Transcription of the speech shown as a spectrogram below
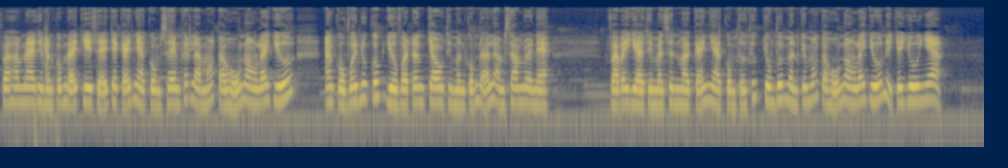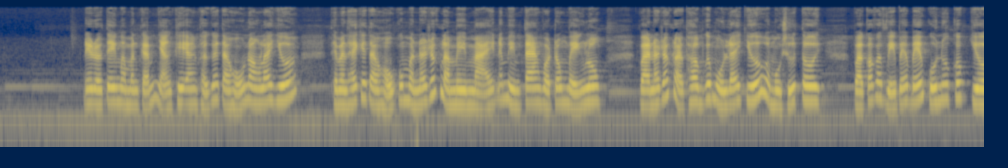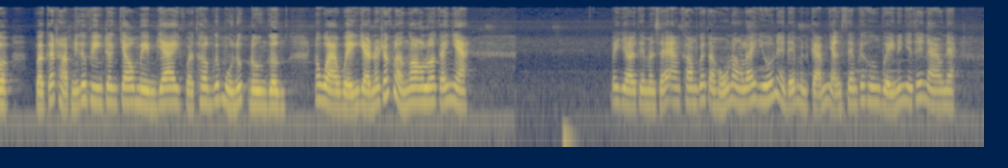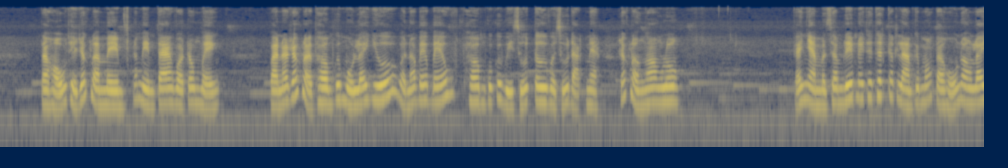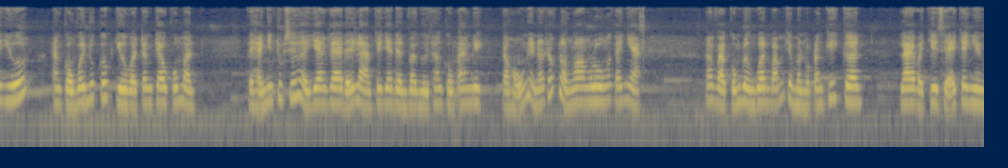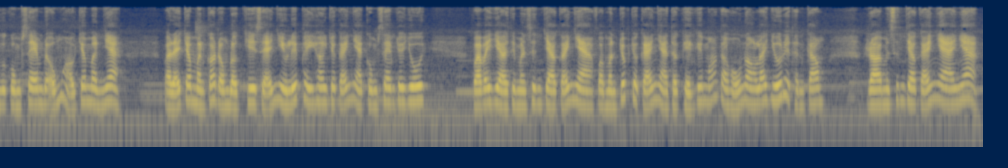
Và hôm nay thì mình cũng đã chia sẻ cho cả nhà cùng xem cách làm món tàu hũ non lá dứa. Ăn cùng với nước cốt dừa và trân châu thì mình cũng đã làm xong rồi nè. Và bây giờ thì mình xin mời cả nhà cùng thưởng thức chung với mình cái món tàu hũ non lá dứa này cho vui nha. Điều đầu tiên mà mình cảm nhận khi ăn thử cái tàu hũ non lá dứa thì mình thấy cái tàu hũ của mình nó rất là mềm mại, nó mềm tan vào trong miệng luôn. Và nó rất là thơm cái mùi lá dứa và mùi sữa tươi. Và có cái vị béo béo của nước cốt dừa. Và kết hợp những cái viên trân châu mềm dai và thơm cái mùi nước đường gừng. Nó hòa quyện vào, nó rất là ngon luôn cả nhà. Bây giờ thì mình sẽ ăn không cái tàu hũ non lá dứa này để mình cảm nhận xem cái hương vị nó như thế nào nè. Tàu hũ thì rất là mềm, nó mềm tan vào trong miệng và nó rất là thơm, cái mùi lá dứa và nó béo béo, thơm của cái vị sữa tươi và sữa đặc nè. Rất là ngon luôn. Cả nhà mình xem clip nếu thấy thích cách làm cái món tàu hũ non lá dứa, ăn cùng với nước cốt dừa và trân châu của mình. Thì hãy nhín chút xíu thời gian ra để làm cho gia đình và người thân cùng ăn đi. Tàu hũ này nó rất là ngon luôn á cả nhà. À, và cũng đừng quên bấm cho mình một đăng ký kênh, like và chia sẻ cho nhiều người cùng xem để ủng hộ cho mình nha. Và để cho mình có động lực chia sẻ nhiều clip hay hơn cho cả nhà cùng xem cho vui và bây giờ thì mình xin chào cả nhà và mình chúc cho cả nhà thực hiện cái món tàu hũ non lá dứa này thành công. Rồi mình xin chào cả nhà nha.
